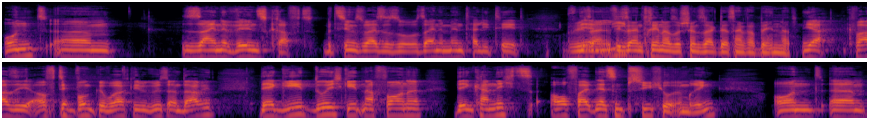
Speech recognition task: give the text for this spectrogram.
und ähm, seine Willenskraft, beziehungsweise so seine Mentalität. Wie Der sein, wie liebt- sein Trainer so schön sagt, der ist einfach behindert. Ja, quasi auf den Punkt gebracht. Liebe Grüße an David. Der geht durch, geht nach vorne. Den kann nichts aufhalten. Er ist ein Psycho im Ring. Und ähm,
